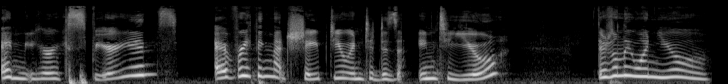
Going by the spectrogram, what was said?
and your experience everything that shaped you into des- into you there's only one you,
